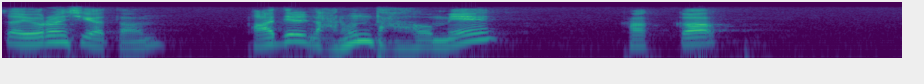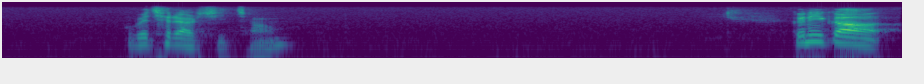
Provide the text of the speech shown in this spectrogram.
자, 이런 식의 어떤, body를 나눈 다음에 각각 구배 처리할 수 있죠. 그러니까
